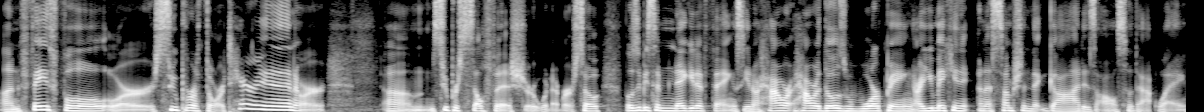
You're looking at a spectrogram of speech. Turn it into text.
unfaithful or super authoritarian or um, super selfish or whatever. So those would be some negative things. You know, how are, how are those warping? Are you making an assumption that God is also that way?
